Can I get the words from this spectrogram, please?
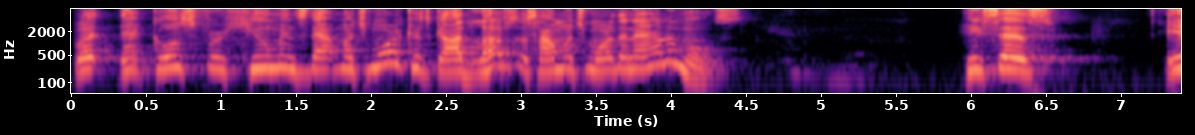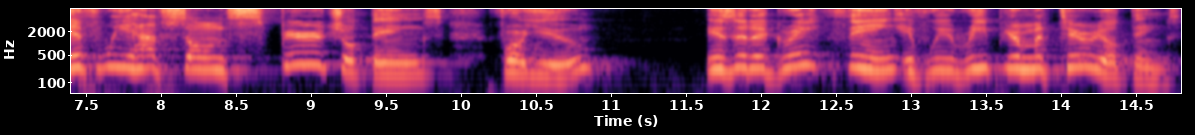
but that goes for humans that much more because God loves us how much more than animals. He says, if we have sown spiritual things for you, is it a great thing if we reap your material things?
